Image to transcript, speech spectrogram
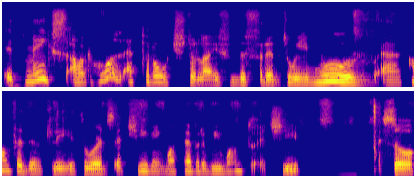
It makes our whole approach to life different. We move uh, confidently towards achieving whatever we want to achieve. So,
